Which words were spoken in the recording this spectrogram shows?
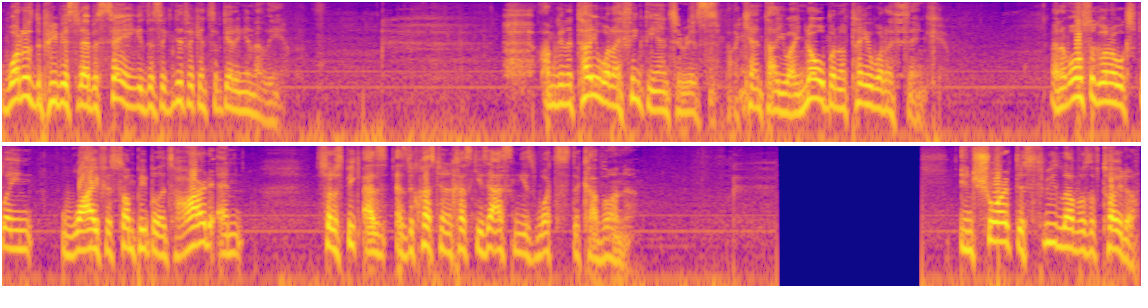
What is the previous Rebbe saying is the significance of getting an Aliyah? I'm going to tell you what I think the answer is. I can't tell you I know, but I'll tell you what I think. And I'm also going to explain why, for some people, it's hard, and so to speak, as, as the question Chesky is asking is, what's the kavana? In short, there's three levels of Torah.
